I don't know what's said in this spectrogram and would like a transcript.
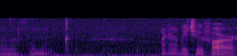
I think. Might not be too far.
